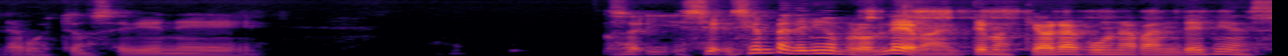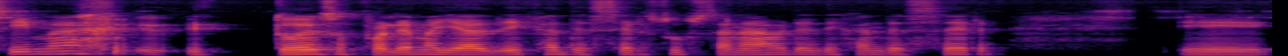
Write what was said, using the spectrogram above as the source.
La cuestión se viene siempre ha tenido problemas. El tema es que ahora con una pandemia encima, todos esos problemas ya dejan de ser subsanables, dejan de ser eh,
